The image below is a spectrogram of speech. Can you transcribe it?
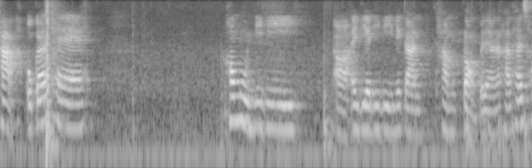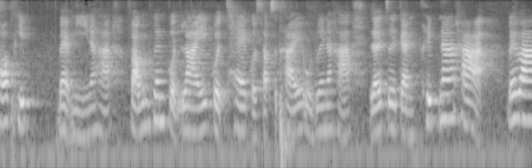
ค่ะโอก็แชร์ข้อมูลดีๆอ่อไอเดียดีๆ ในการทำกล่องไปแล้วนะคะ ถ้าชอบคลิปแบบนี้นะคะ ฝากเพื่อนๆ กดไลค์ กดแชร์ กด Subscribe โอด้วยนะคะ แล้วเจอกันคลิปหน้าค่ะ บ๊ายบา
